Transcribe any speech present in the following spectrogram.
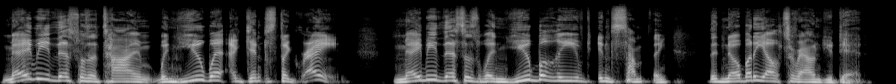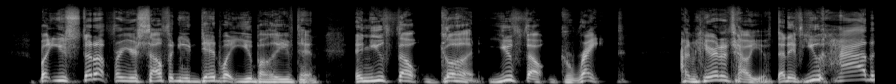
Maybe this was a time when you went against the grain. Maybe this is when you believed in something that nobody else around you did. But you stood up for yourself and you did what you believed in, and you felt good. You felt great. I'm here to tell you that if you had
